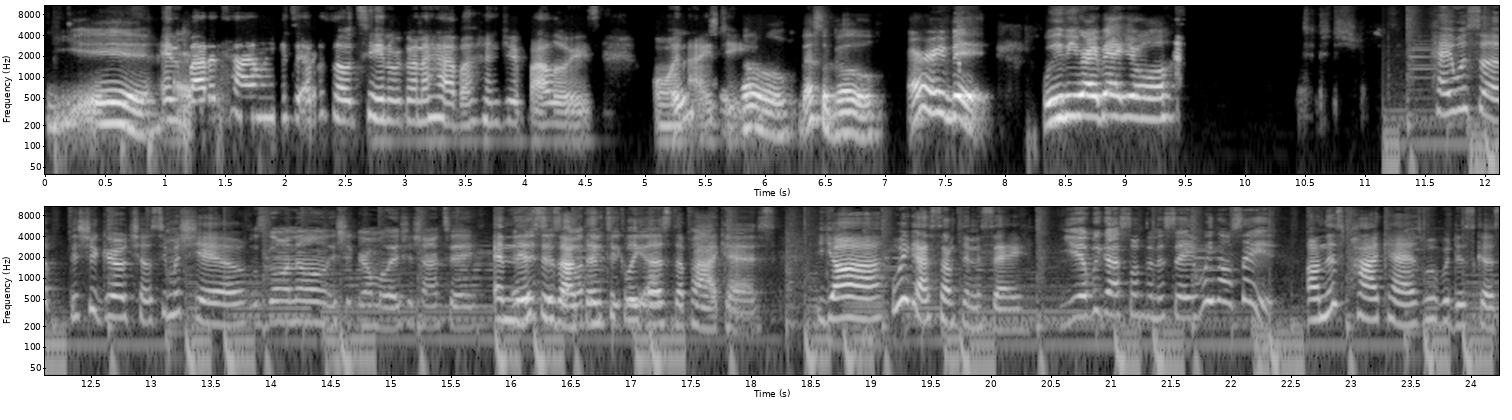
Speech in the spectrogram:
Yeah. And by the time we get to episode 10, we're gonna have a hundred followers on oh, IG. Oh, that's a goal. All right, bet. We'll be right back, y'all. Hey, what's up? This your girl Chelsea Michelle. What's going on? It's your girl Malaysia Shante. And, and this, this, is Authentically, Authentically Us, the podcast. Y'all, we got something to say. Yeah, we got something to say. We gonna say it. On this podcast, we will discuss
